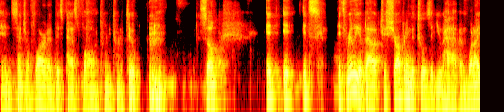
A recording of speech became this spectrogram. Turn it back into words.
in Central Florida this past fall in 2022. so it it it's it's really about just sharpening the tools that you have. And what I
